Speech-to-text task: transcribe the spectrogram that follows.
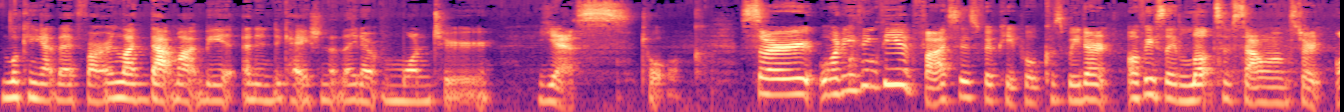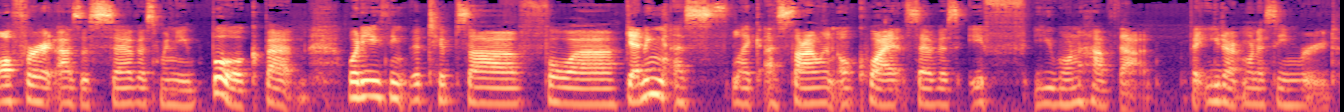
looking at their phone, like that might be an indication that they don't want to Yes. talk. So, what do you think the advice is for people? Because we don't, obviously, lots of salons don't offer it as a service when you book, but what do you think the tips are for getting a like a silent or quiet service if you want to have that, but you don't want to seem rude?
